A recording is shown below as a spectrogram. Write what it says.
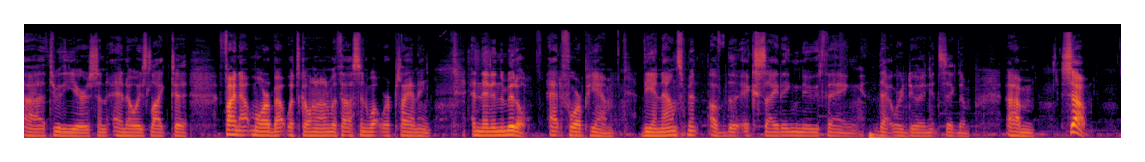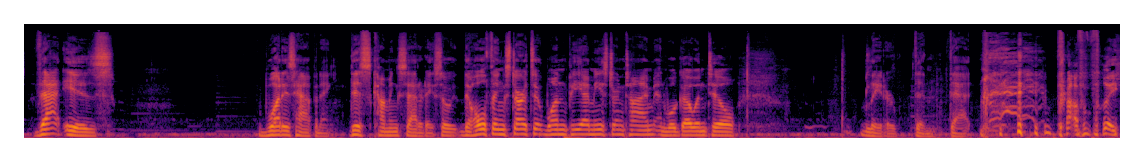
uh, through the years and, and always like to find out more about what's going on with us and what we're planning. And then in the middle at 4 p.m., the announcement of the exciting new thing that we're doing at Signum. Um, so that is what is happening this coming Saturday. So the whole thing starts at 1 p.m. Eastern Time and will go until later than that. probably,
